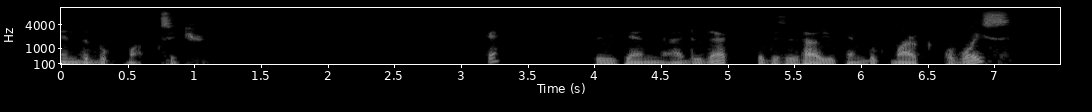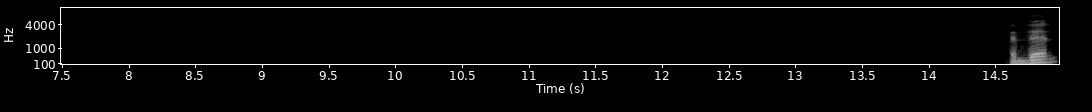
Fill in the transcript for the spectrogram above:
in the bookmark section. Okay, so you can uh, do that. So this is how you can bookmark a voice. And then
